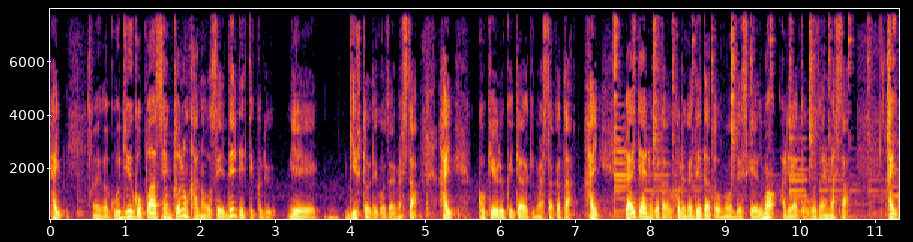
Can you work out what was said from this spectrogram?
はい。これが55%の可能性で出てくる、えー、ギフトでございました。はい。ご協力いただきました方、はい。大体の方がこれが出たと思うんですけれども、ありがとうございました。はい。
